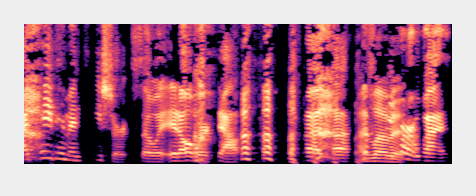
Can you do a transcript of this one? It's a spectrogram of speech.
I paid him in t-shirts, so it, it all worked out. But uh, I love it. Part was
